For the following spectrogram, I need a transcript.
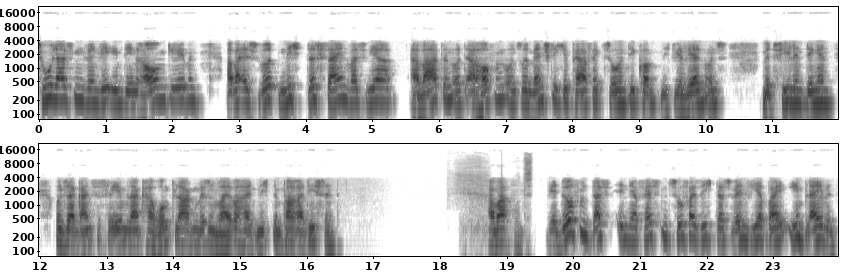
zulassen, wenn wir ihm den Raum geben. Aber es wird nicht das sein, was wir erwarten und erhoffen. Unsere menschliche Perfektion, die kommt nicht. Wir werden uns mit vielen Dingen unser ganzes Leben lang herumplagen müssen, weil wir halt nicht im Paradies sind. Aber Und wir dürfen das in der festen Zuversicht, dass wenn wir bei ihm bleiben,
